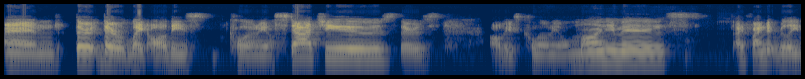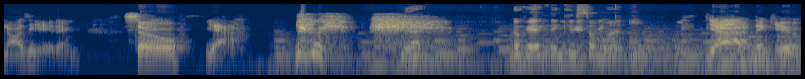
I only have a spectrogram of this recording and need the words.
And there there are like all these colonial statues there's all these colonial monuments. I find it really nauseating. So yeah yeah. Okay, thank you so much. Yeah, thank you.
